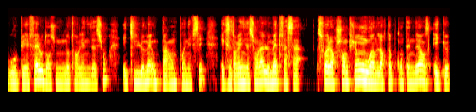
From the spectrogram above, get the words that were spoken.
ou au PFL ou dans une autre organisation et qu'il le met, ou par exemple Point FC, et que cette organisation-là le mette face à soit leur champion ou un de leurs top contenders et que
